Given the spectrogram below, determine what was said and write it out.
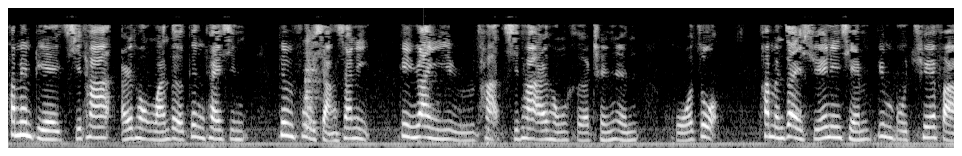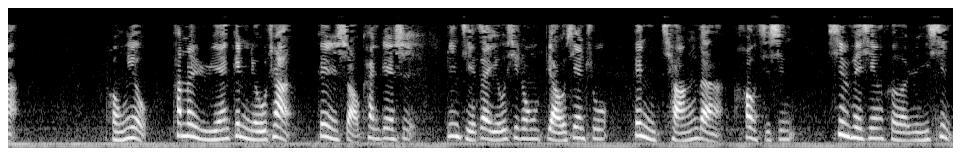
他们比其他儿童玩得更开心，更富想象力，更愿意与他其他儿童和成人合作。他们在学龄前并不缺乏朋友，他们语言更流畅，更少看电视，并且在游戏中表现出更强的好奇心、兴奋心和人性。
